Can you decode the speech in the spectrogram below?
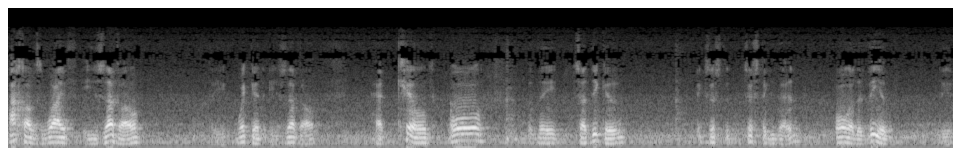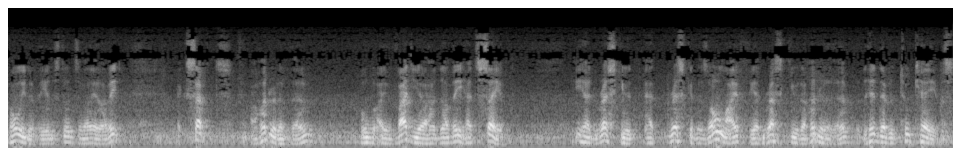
Achav's wife Izebel, the wicked Izebel, had killed all the tzaddikim existed, existing then, all of the Nevi'im, the holy Nevi'im, students of Navi, except a hundred of them whom Avadia Hanavi had saved. He had rescued, at risk of his own life, he had rescued a hundred of them and hid them in two caves,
